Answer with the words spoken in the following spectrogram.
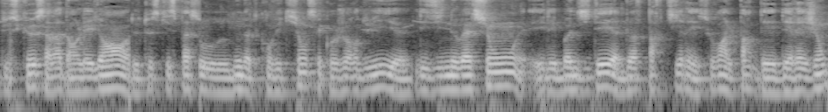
puisque ça va dans l'élan de tout ce qui se passe. Nous, notre conviction, c'est qu'aujourd'hui, euh, les innovations et les bonnes idées, elles doivent partir, et souvent elles partent des, des régions,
